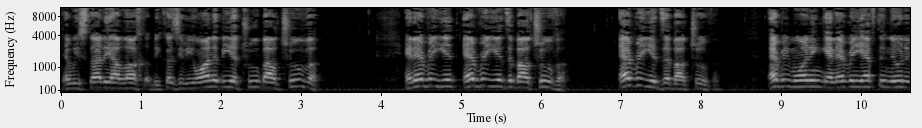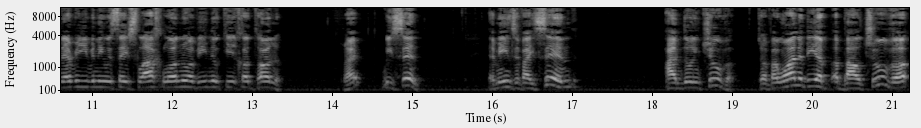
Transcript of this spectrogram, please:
that we study halacha because if you want to be a true Baal Tshuva, and every yid, every yid's about tshuva, every yid's about tshuva. Every morning and every afternoon and every evening we say Shlach Lanu Avinu Ki Chatanu. Right? We sin. That means if I sinned, I'm doing tshuva. So if I want to be a, a Baal Tshuva,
